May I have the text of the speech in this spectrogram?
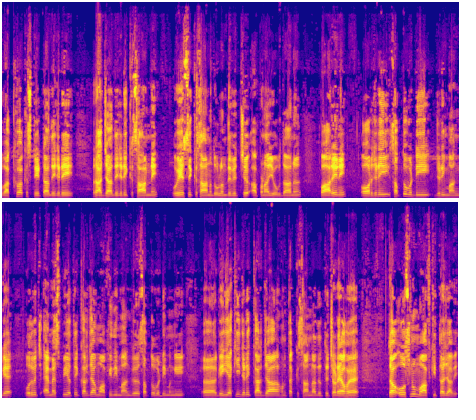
ਵੱਖ-ਵੱਖ ਸਟੇਟਾਂ ਦੇ ਜਿਹੜੇ ਰਾਜਾਂ ਦੇ ਜਿਹੜੇ ਕਿਸਾਨ ਨੇ, ਉਹ ਇਸ ਕਿਸਾਨ ਅੰਦੋਲਨ ਦੇ ਵਿੱਚ ਆਪਣਾ ਯੋਗਦਾਨ ਪਾ ਰਹੇ ਨੇ। ਔਰ ਜਿਹੜੀ ਸਭ ਤੋਂ ਵੱਡੀ ਜਿਹੜੀ ਮੰਗ ਹੈ, ਉਹਦੇ ਵਿੱਚ ਐਮਐਸਪੀ ਅਤੇ ਕਰਜ਼ਾ ਮਾਫੀ ਦੀ ਮੰਗ ਸਭ ਤੋਂ ਵੱਡੀ ਮੰਗੀ ਗਈ ਹੈ ਕਿ ਜਿਹੜੇ ਕਰਜ਼ਾ ਹੁਣ ਤੱਕ ਕਿਸਾਨਾਂ ਦੇ ਉੱਤੇ ਚੜਿਆ ਹੋਇਆ ਹੈ, ਤਾਂ ਉਸ ਨੂੰ ਮਾਫ ਕੀਤਾ ਜਾਵੇ।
